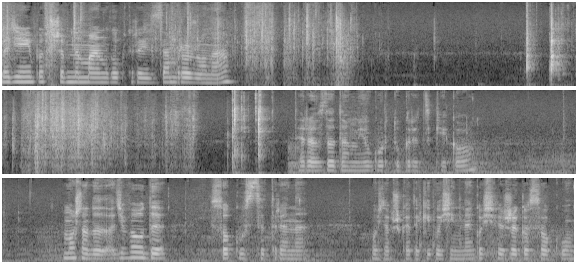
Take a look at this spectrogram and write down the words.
Będzie mi potrzebne mango, które jest zamrożone. Teraz dodam jogurtu greckiego. Można dodać wody, soku z cytryny, bądź na przykład jakiegoś innego świeżego soku.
